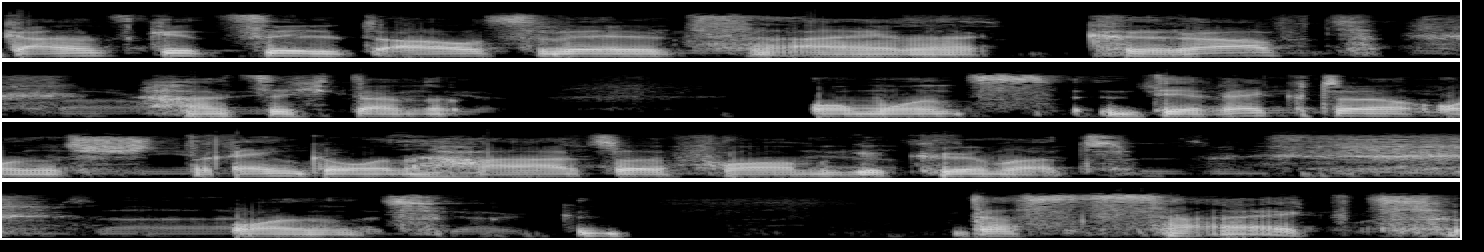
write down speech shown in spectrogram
ganz gezielt auswählt. Eine Kraft hat sich dann um uns direkte und strenge und harte Form gekümmert. Und das zeigt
